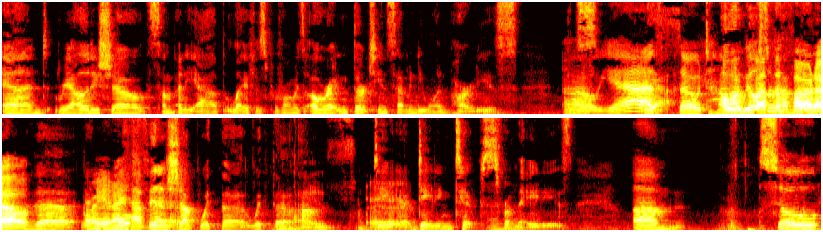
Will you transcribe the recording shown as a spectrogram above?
and reality show, somebody app, life is performance. Oh right, and thirteen seventy one parties. Oh yes. Yeah. So talk oh, and we about also the have photo. The, the and Right, I we'll have finish the- up with the with the um, da- dating tips from the eighties. Um, so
